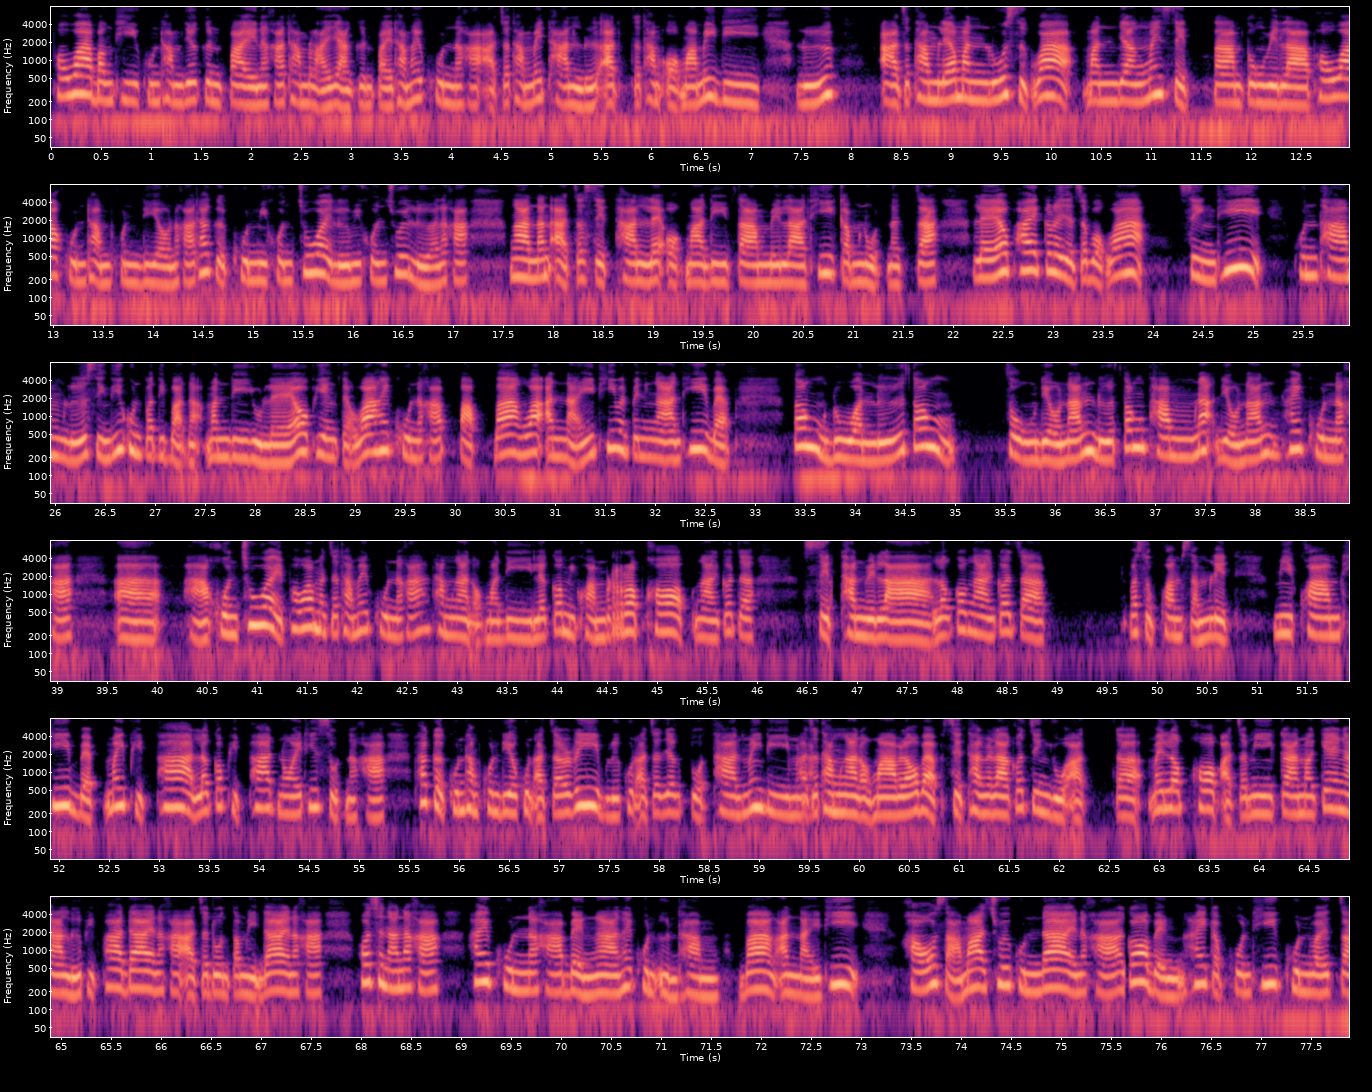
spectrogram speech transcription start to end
เพราะว่าบางทีคุณทำเยอะเกินไปนะคะทำหลายอย่างเกินไปทำให้คุณนะคะ อาจจะทำไม่ทัน หรืออาจจะทำออกมาไม่ดี หรืออาจจะทำแล้วมันรู้สึกว่ามันยังไม่เสร็จ ตามตรงเวลา เพราะว่าคุณทำคนเดียวนะคะ ถ้าเกิดคุณมีคนช่วยหรือมีคนช่วยเหลือนะคะ งานนั้นอาจจะเสร็จทันและออกมาดีตามเวลาที่กำหนดนะจ๊ะ แล้วไพ่ก็เลยอยากจะบอกว่า สิ่งที่คุณทำหรือสิ่งที่คุณปฏิบัติอะมันดีอยู่แล้ว เพียงแต่ว่าให้คุณนะคะปรับบ้างว่าอันไหนที่มันเป็นงานที่แบบต้องด่วนหรือต้องส่งเดี๋ยวนั้นหรือต้องทำณเดี๋ยวนั้นให้คุณนะคะอ่า หาคนช่วย เพราะว่ามันจะทำให้คุณนะคะทำงานออกมาดี แล้วก็มีความรอบคอบ งานก็จะเสร็จทันเวลา แล้วก็งานก็จะประสบความสำเร็จ มีความที่แบบไม่ผิดพลาด แล้วก็ผิดพลาดน้อยที่สุดนะคะ ถ้าเกิดคุณทำคนเดียวคุณอาจจะรีบ หรือคุณอาจจะยังตรวจทานไม่ดีมันอาจจะทำงานออกมา แล้วแบบเสร็จทันเวลาก็จริงอยู่อาจจะไม่รอบคอบอาจจะมีการมาแก้งานหรือผิดพลาดได้นะคะ อาจจะโดนตำหนิได้นะคะ เพราะฉะนั้นนะคะ ให้คุณนะคะแบ่งงานให้คนอื่นทำบ้างอันไหนที่เขาสามารถช่วยคุณได้นะคะ ก็แบ่งให้กับคนที่คุณไว้ใจ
